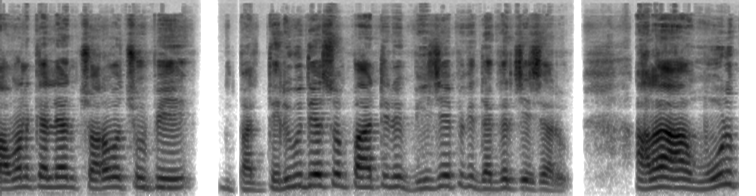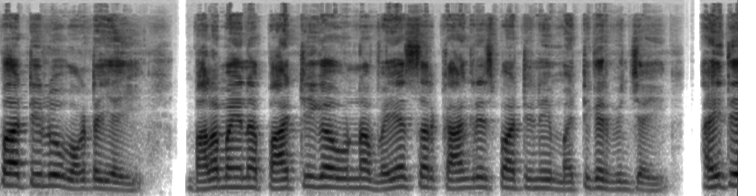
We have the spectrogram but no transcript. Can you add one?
పవన్ కళ్యాణ్ చొరవ చూపి తెలుగుదేశం పార్టీని బీజేపీకి దగ్గర చేశారు. అలా ఆ మూడు పార్టీలు ఒకటయ్యాయి. బలమైన పార్టీగా ఉన్న వైఎస్ఆర్ కాంగ్రెస్ పార్టీని మట్టి కనిపించాయి అయితే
